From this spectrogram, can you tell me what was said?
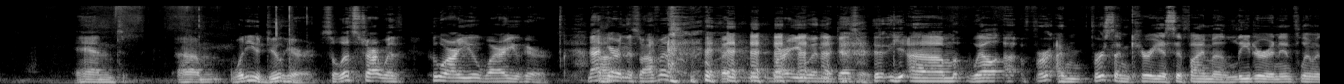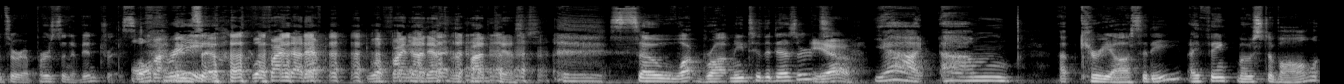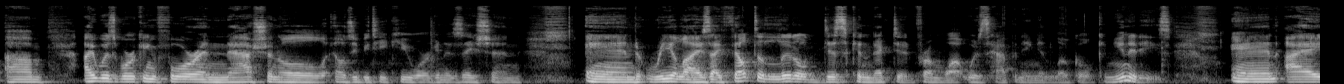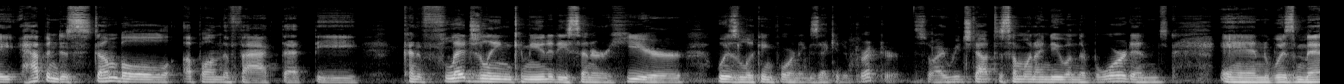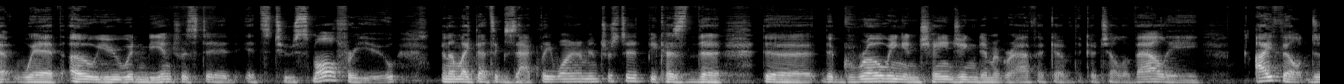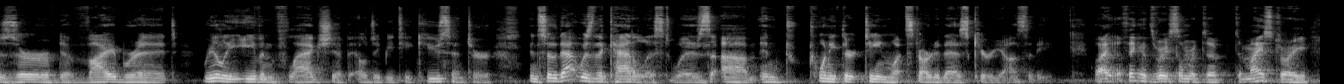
And um, what do you do here? So, let's start with who are you? Why are you here? Not here in this office, but why are you in the desert? Um, well, uh, fir- I'm, first, I'm curious if I'm a leader, an influencer, or a person of interest. All three. So, We'll find out after. We'll find out after the podcast. so, what brought me to the desert? Yeah. Yeah. Um, uh, curiosity, I think, most of all. Um, I was working for a national LGBTQ organization and realized I felt a little disconnected from what was happening in local communities. And I happened to stumble upon the fact that the kind of fledgling community center here was looking for an executive director. So I reached out to someone I knew on the board and and was met with, "Oh, you wouldn't be interested. It's too small for you." And I'm like, "That's exactly why I'm interested because the the the growing and changing demographic of the Coachella Valley I felt deserved a vibrant really even flagship LGBTQ center. And so that was the catalyst was um, in 2013 what started as curiosity. Well, I think it's very similar to, to my story,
